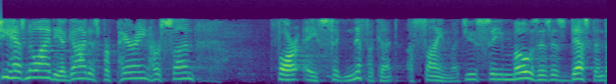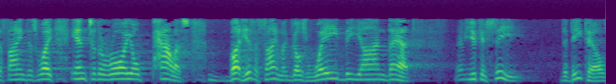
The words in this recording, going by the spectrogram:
she has no idea. God is preparing her son for a significant assignment. You see, Moses is destined to find his way into the royal palace, but his assignment goes way beyond that. You can see the details,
